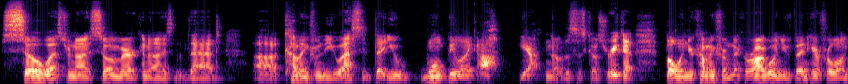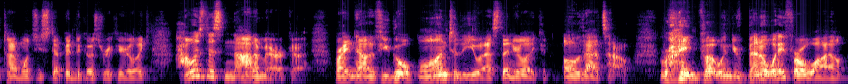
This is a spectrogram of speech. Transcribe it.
so westernized, so Americanized that uh, coming from the U.S. that you won't be like, ah, yeah, no, this is Costa Rica. But when you're coming from Nicaragua and you've been here for a long time, once you step into Costa Rica, you're like, how is this not America? Right now, if you go on to the US, then you're like, oh, that's how, right? But when you've been away for a while,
